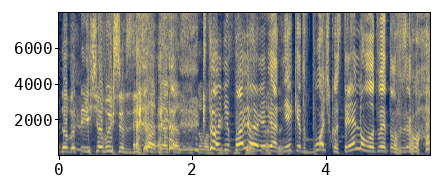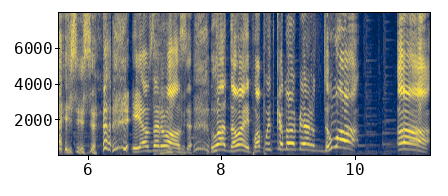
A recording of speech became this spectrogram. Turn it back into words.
чтобы ты еще выше взлетел, а ты, оказывается, Кто не понял, ребят, Никит в бочку стрельнул вот в эту взрывающуюся, и я взорвался. Ладно, давай, попытка номер два. А,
